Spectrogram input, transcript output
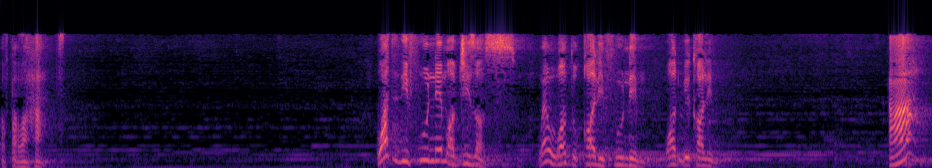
of our heart. What is the full name of Jesus? When we want to call the full name, what do we call him? Huh?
